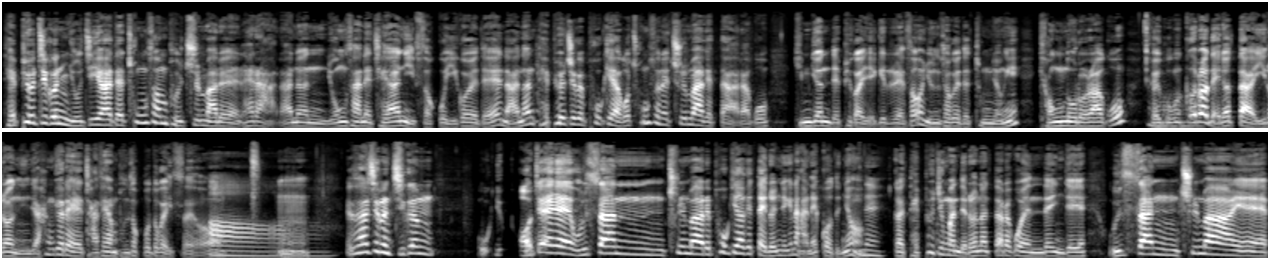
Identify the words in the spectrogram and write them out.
대표직은 유지하되 총선 불출마를 해라라는 용산의 제안이 있었고 이거에 대해 나는 대표직을 포기하고 총선에 출마하겠다라고 김기현 대표가 얘기를 해서 윤석열 대통령이 경로를 하고 결국은 어. 끌어내렸다 이런 이제 한겨레의 자세한 분석 보도가 있어요. 아. 음. 그래서 사실은 지금 오- 어제 울산 출마를 포기하겠다 이런 얘기는 안 했거든요. 네. 그러니까 대표직만 내려놨다라고 했는데 이제 울산 출마의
